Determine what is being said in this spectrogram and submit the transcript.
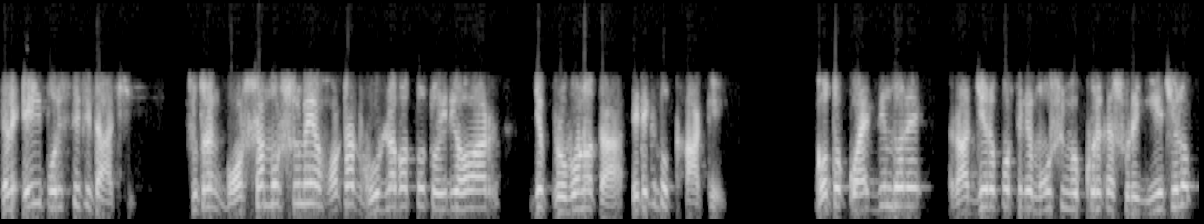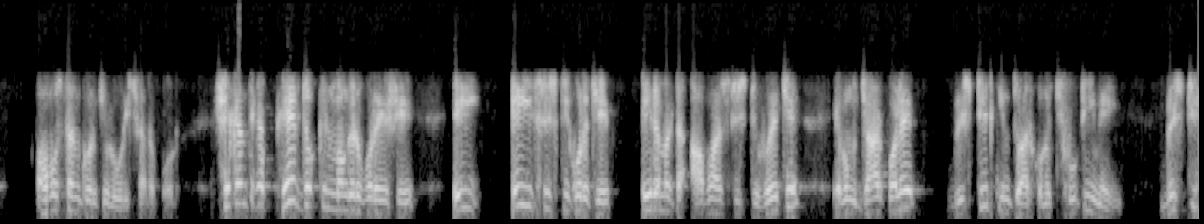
তাহলে এই পরিস্থিতিতে আছি। সুতরাং বর্ষা মরশুমে হঠাৎ ঘূর্ণাবর্ত তৈরি হওয়ার যে প্রবণতা, এটা কিন্তু থাকে। গত কয়েকদিন ধরে রাজ্যের ওপর থেকে মৌসুমী অক্ষরেখা সরে গিয়েছিল। অবস্থান করেছিল উড়িষ্যার ওপর। সেখান থেকে ফের দক্ষিণবঙ্গের উপরে এসে এই এই সৃষ্টি করেছে এইরকম একটা আবহাওয়ার সৃষ্টি হয়েছে এবং যার ফলে বৃষ্টির কিন্তু আর কোনো ছুটি নেই। বৃষ্টি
